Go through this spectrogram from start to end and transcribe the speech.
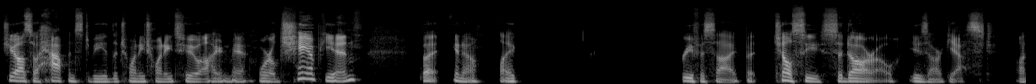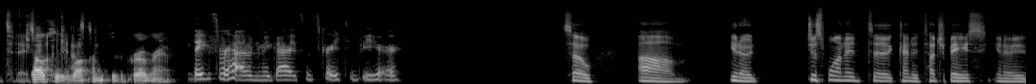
She also happens to be the 2022 Ironman World Champion, but you know, like brief aside, but Chelsea Sodaro is our guest on today's Chelsea, podcast. welcome to the program. Thanks for having me, guys. It's great to be here. So, um, you know, just wanted to kind of touch base, you know,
